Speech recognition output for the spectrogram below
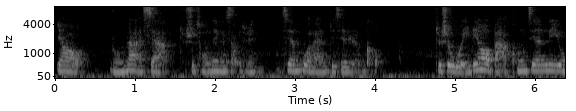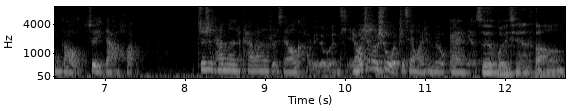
要容纳下，就是从那个小区迁过来的这些人口，就是我一定要把空间利用到最大化，这是他们开发商首先要考虑的问题。然后这个是。我之前完全没有概念的。所以回迁房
